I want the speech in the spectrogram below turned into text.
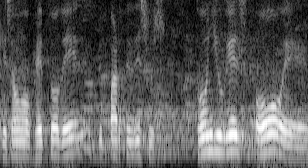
que son objeto de, parte de sus cónyuges o eh,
